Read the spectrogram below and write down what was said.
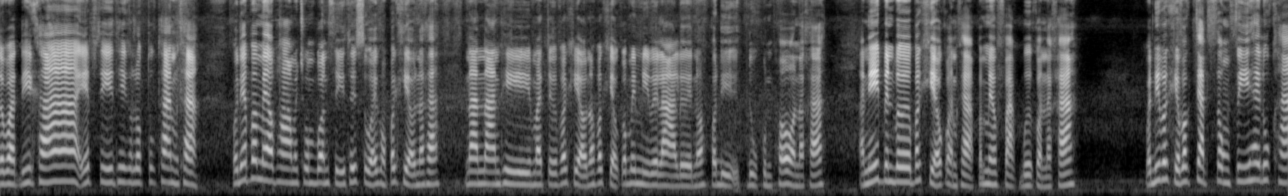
สวัสดีค่ะ FC ที่เคารพทุกท่านค่ะ วันนี้ป้าแมวพามาชมบอลสีสวยๆของป้าเขียวนะคะ นานๆทีมาเจอป้าเขียวเนาะป้าเขียวก็ไม่มีเวลาเลยเนาะพอดีดูคุณพ่อนะคะ อันนี้เป็นเบอร์ป้าเขียวก่อนค่ะป้าแมวฝากเบอร์ก่อนนะคะ วันนี้ป้าเขียวบอกจัดส่งฟรีให้ลูกค้า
